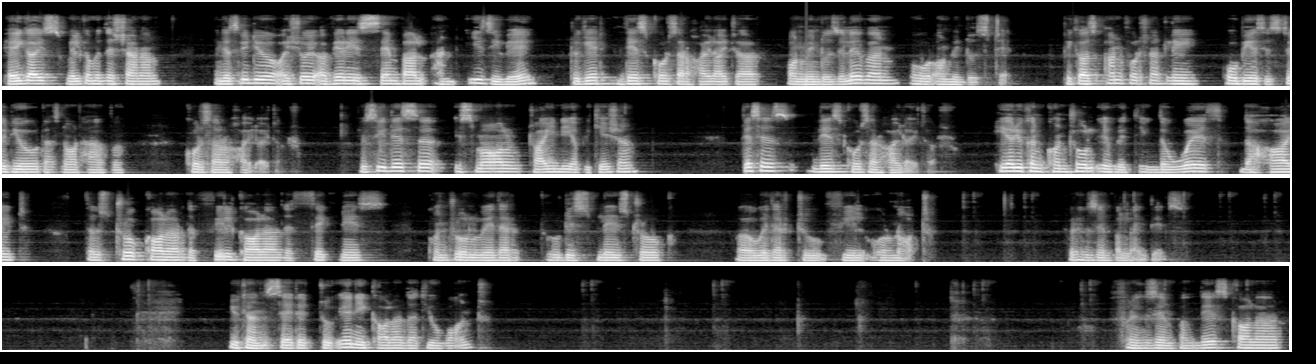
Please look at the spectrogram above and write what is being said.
Hey guys, welcome to this channel. In this video, I show you a very simple and easy way to get this cursor highlighter on Windows 11 or on Windows 10. Because unfortunately, OBS Studio does not have a cursor highlighter. You see this uh, small tiny application? This is this cursor highlighter. Here you can control everything, the width, the height, the stroke color, the fill color, the thickness, control whether to display stroke or whether to fill or not. For example, like this. You can set it to any color that you want. For example, this color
